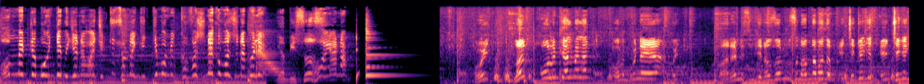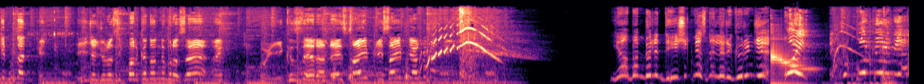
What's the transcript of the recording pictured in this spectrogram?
10 metre boyunda bir canavar çıktı sonra gittim onun kafasına kafasına böyle. Ya bir sus. Oy anam. Oy lan oğlum gelme lan. Oğlum bu ne ya? Oy. Fare misin dinozor musun anlamadım. E, çekil git e, çekil git buradan. E, iyice Jurassic Park'a döndü burası ha. Ay. Oy kızdı herhalde. E, sahip e, sahip yardım et. Ya ben böyle değişik nesneleri görünce oy e, çok korkuyorum ya.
